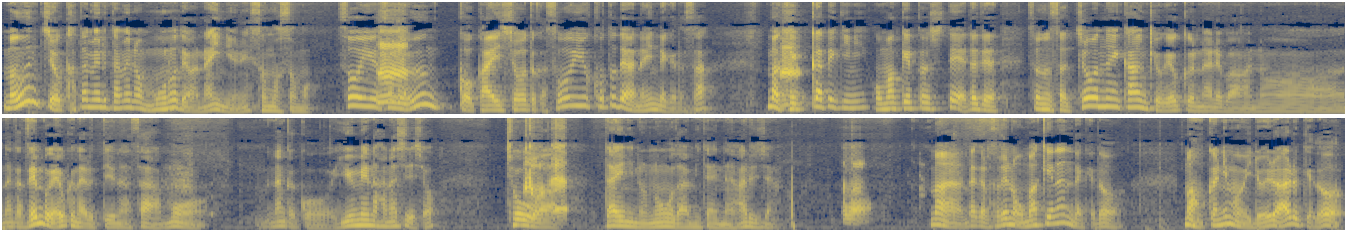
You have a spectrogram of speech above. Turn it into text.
まあ、うんちを固めるためのものではないんだよね、そもそも。そういう、その、うんこ解消とかそういうことではないんだけどさ。まあ、結果的におまけとして、だって、そのさ、腸内環境が良くなれば、あのーなんか全部が良くなるっていうのはさ、もう、なんかこう、有名な話でしょ腸は第二の脳だみたいなのあるじゃん。い。うん。まあ、だからそれのおまけなんだけど、まあ他にもいろいろあるけど、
